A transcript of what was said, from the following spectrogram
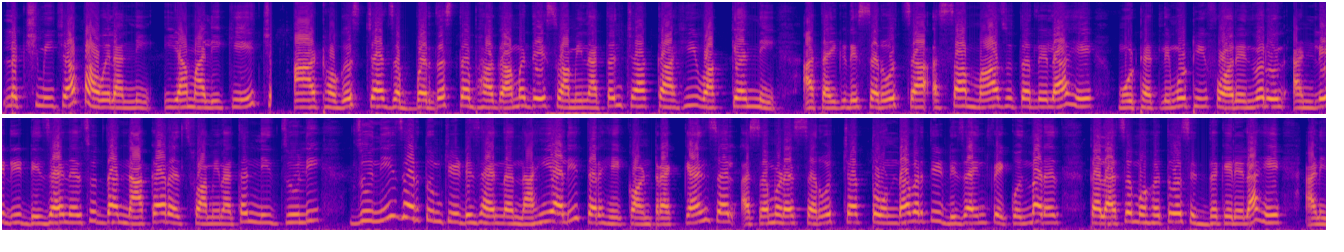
लक्ष्मीच्या पावलांनी. या मालिकेच्या आठ ऑगस्टच्या जबरदस्त भागामध्ये स्वामीनाथनच्या काही वाक्यांनी आता इकडे सरोजचा असा माज उतरलेला आहे. मोठ्यातली मोठी फॉरेनवरून आणलेली डिझायनर सुद्धा नाकारत स्वामीनाथांनी जुली. जुनी जर तुमची डिझायनर नाही आली तर हे कॉन्ट्रॅक्ट कॅन्सल असं म्हणत सरोजच्या तोंडावरती डिझाईन फेकून मारत कलाचं महत्त्व सिद्ध केलेलं आहे. आणि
